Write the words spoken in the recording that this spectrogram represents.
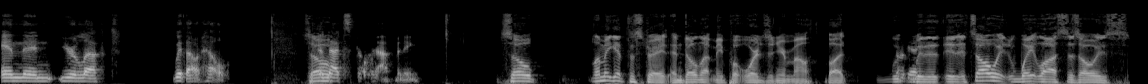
And then you're left without help. So and that's still happening. So let me get this straight, and don't let me put words in your mouth. But with, Okay. with it, it's always weight loss is always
